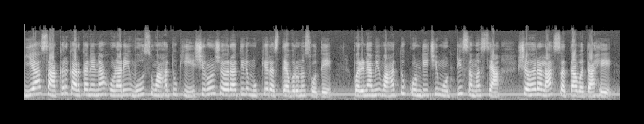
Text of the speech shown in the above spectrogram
या साखर कारखान्यांना होणारी ऊस वाहतुकी शिरोळ शहरातील मुख्य रस्त्यावरूनच होते. परिणामी वाहतूक कोंडीची मोठी समस्या शहराला सतावत आहे.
